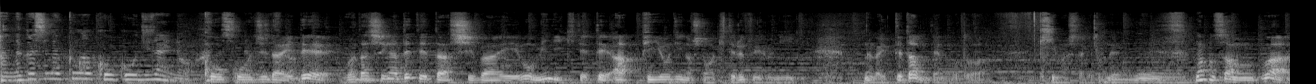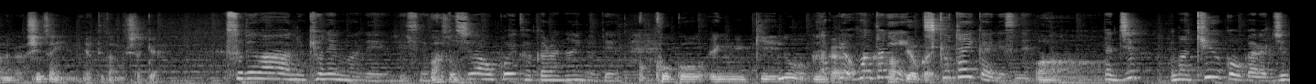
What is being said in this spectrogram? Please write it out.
あ中島君が高校時代の高校時代で私が出てた芝居を見に来ててあ POD の人が来てるというふうになんか言ってたみたいなことは聞きましたけどね。奈本さんはなんか審査員やってたんでしたっけ？それはあの去年までですね。あそう。今年はお声かからないので。高校演劇のなんか発表本当に地区大会ですね。あだから10まあ、9校から10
